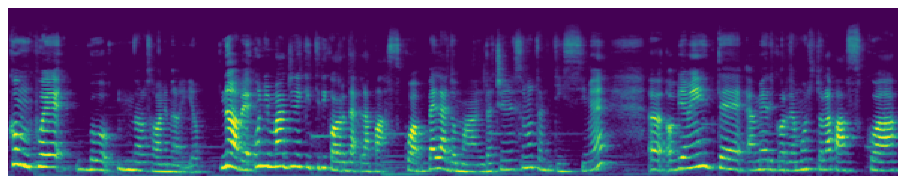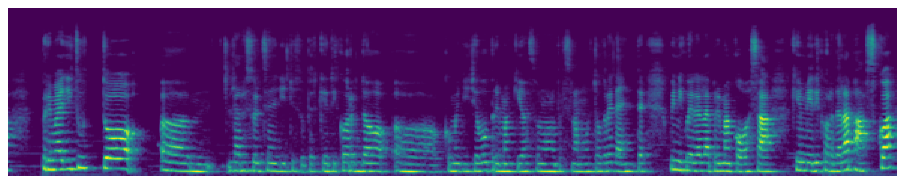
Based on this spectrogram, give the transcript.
Comunque, boh, non lo so nemmeno io. 9. Un'immagine che ti ricorda la Pasqua. Bella domanda, ce ne sono tantissime. Uh, ovviamente a me ricorda molto la Pasqua, prima di tutto um, la risurrezione di Gesù perché ricordo, uh, come dicevo prima, che io sono una persona molto credente, quindi quella è la prima cosa che mi ricorda la Pasqua.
